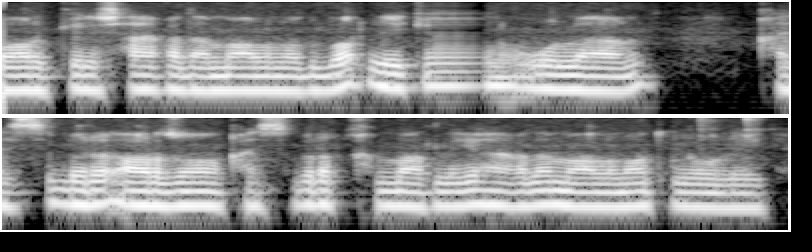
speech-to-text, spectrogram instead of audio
borib kelish haqida ma'lumot bor, lekin ular qaysi biri arzon, qaysi biri qimmatligi haqida ma'lumot yo'q lekin.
